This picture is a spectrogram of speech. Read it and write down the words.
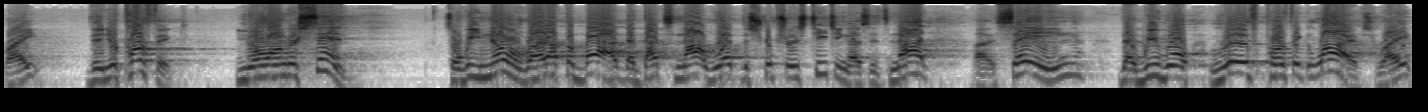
right? Then you're perfect. You no longer sin. So we know right off the bat that that's not what the scripture is teaching us. It's not uh, saying that we will live perfect lives, right?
